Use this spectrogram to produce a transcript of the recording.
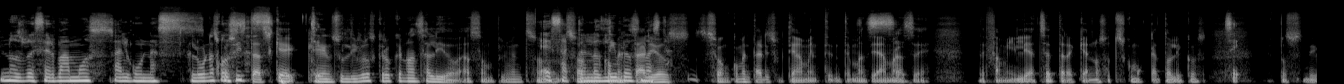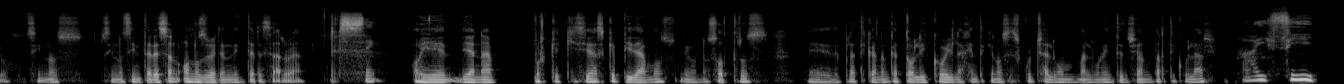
Nos reservamos algunas Algunas cosas. cositas que, que Sí. en sus libros creo que no han salido, ¿verdad? simplemente son, Exacto, son en los libros no comentarios, son comentarios últimamente en temas ya Sí. más de, de familia, etcétera, que a nosotros como católicos, Sí, pues digo, si nos, si nos interesan o nos deberían de interesar, ¿verdad? sí. Oye, Diana, ¿por qué quisieras que pidamos, digo, nosotros eh, de Platicando en Católico y la gente que nos escucha algún, alguna intención particular? Ay, sí,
